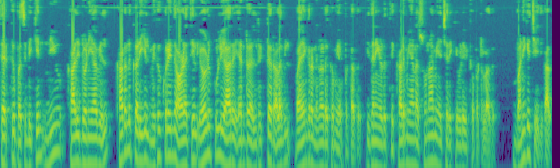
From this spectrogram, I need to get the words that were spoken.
தெற்கு பசிபிக்கின் நியூ காலிடோனியாவில் கடலுக்கு அடியில் மிக குறைந்த ஆழத்தில் ஏழு புள்ளி ஆறு என்ற ரிக்டர் அளவில் பயங்கர நிலநடுக்கம் ஏற்பட்டது. இதனையடுத்து கடுமையான சுனாமி எச்சரிக்கை விடுவிக்கப்பட்டுள்ளது. வணிகச் செய்திகள்.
